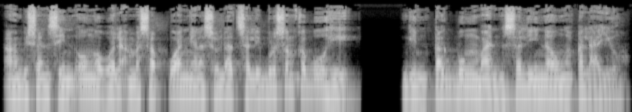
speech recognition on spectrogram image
Ang bisan sino nga wala masapwan nga nasulat sa libro sang kabuhi, gintagbong man sa linaw nga kalayo.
